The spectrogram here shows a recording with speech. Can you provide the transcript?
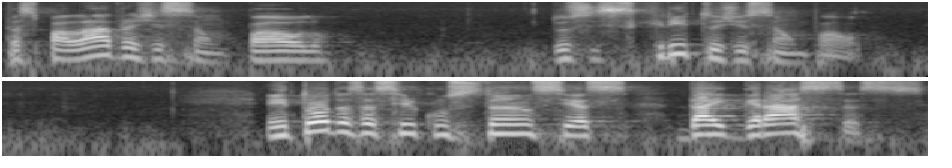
das palavras de São Paulo, dos escritos de São Paulo. Em todas as circunstâncias, dai graças,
